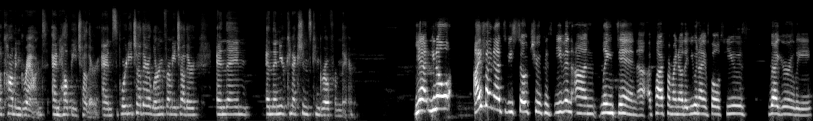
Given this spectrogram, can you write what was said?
a common ground and help each other and support each other learn from each other and then and then your connections can grow from there. Yeah you know i find that to be so true because even on linkedin a platform i know that you and i both use regularly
